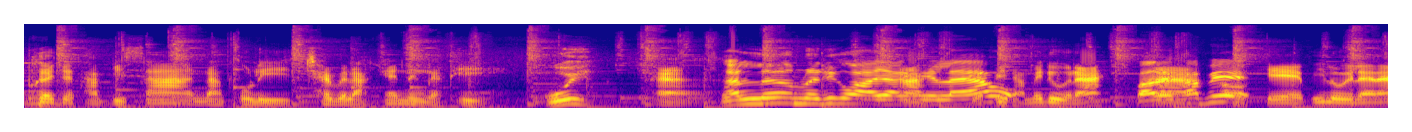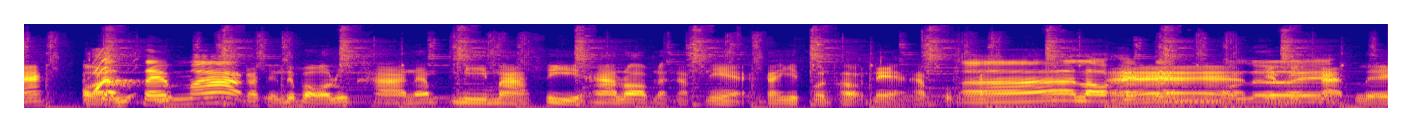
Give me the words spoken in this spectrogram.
เพื่อจะทำพิซซ่านาโปลีใช้เวลาแค่1นาทีอุ้ยอ่างั้นเริ่มเลยดีกว่าอยากเห็นแล้วดี๋ยพี่ทำให้ดูนะไปเลยครับพี่โอเคพี่ลุยแล้วนะจัดเต็มมากก็ถึงได้บอกว่าลูกค้านะมีมาสี่ห้ารอบแล้วครับเนี่ยก็เหตุผลเพราะเนี่ยครับผม อ่าเราให้เต็มหมดเลอ่าเต็มไม่ยขาดเลย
